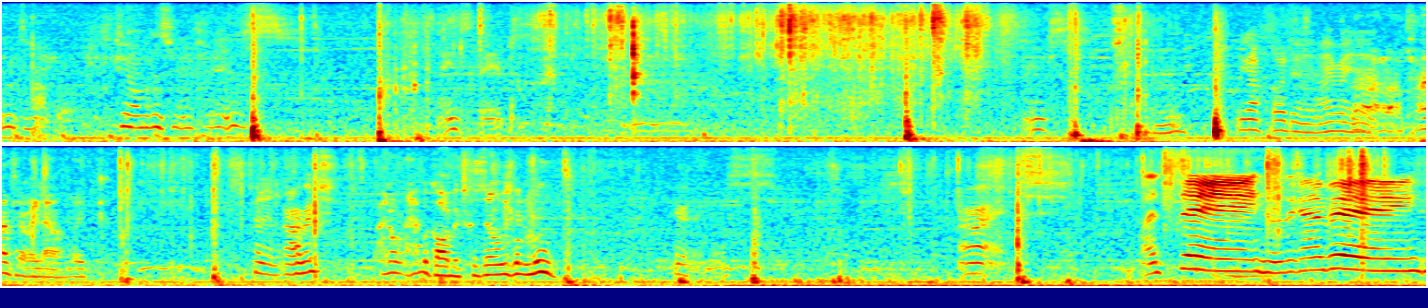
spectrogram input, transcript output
On top. This my face. Thanks, babe. Thanks. You got four it. I I don't have time for it right now. Like, Put it in garbage. I don't have a garbage because they're always gonna move. Here it goes. Alright. Let's see. Who's it gonna be?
